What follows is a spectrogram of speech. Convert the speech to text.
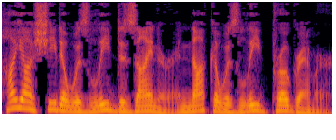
Hayashida was lead designer and Naka was lead programmer.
